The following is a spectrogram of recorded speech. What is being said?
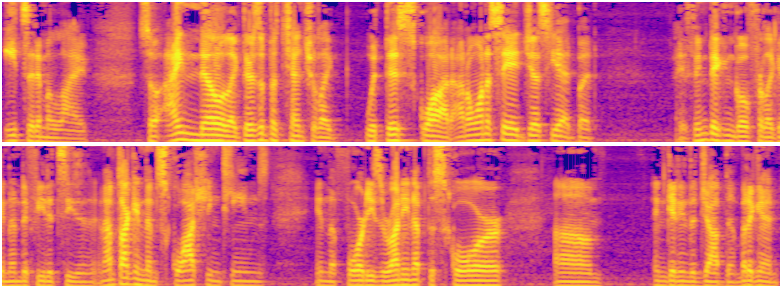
eats at him alive. So I know like there's a potential like with this squad. I don't want to say it just yet, but I think they can go for like an undefeated season. And I'm talking them squashing teams in the 40s, running up the score, um, and getting the job done. But again,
